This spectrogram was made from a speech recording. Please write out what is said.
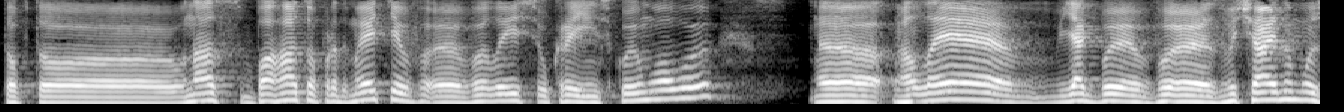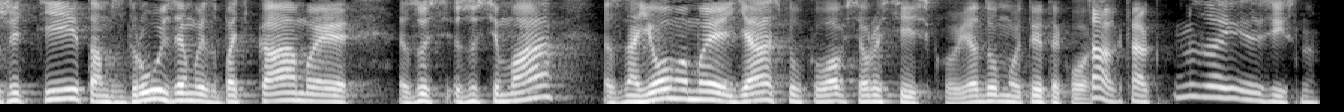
Тобто у нас багато предметів е, велись українською мовою. Е, але якби в звичайному житті, там з друзями, з батьками, з, ус- з усіма знайомими я спілкувався російською. Я думаю, ти також. Так, так. Ну, звісно.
